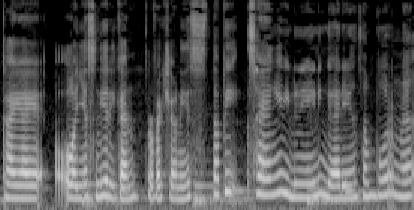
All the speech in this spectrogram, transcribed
kayak lo nya sendiri kan, perfeksionis. Tapi sayangnya di dunia ini gak ada yang sempurna.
